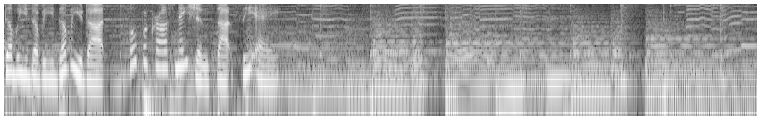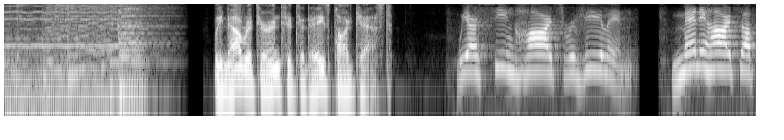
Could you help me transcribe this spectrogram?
www.hopeacrossnations.ca. We now return to today's podcast. We are seeing hearts revealing. Many hearts of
